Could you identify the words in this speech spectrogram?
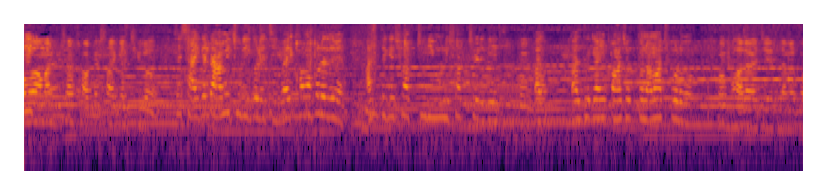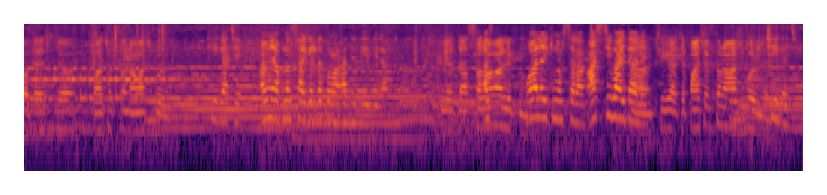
ও আমার বিশাল শখের সাইকেল ছিল। সেই সাইকেলটা আমি চুরি করেছি। ভাই ক্ষমা করে দেবেন। আজ থেকে সব চুরি মুড়ি সব ছেড়ে দিয়েছি। কাল কাল থেকে আমি পাঁচ অক্ট নামাজ পড়ব। খুব ভালো হয়েছে ইসলামের পথে এসছো। পাঁচ ওয়াক্ত নামাজ পড়ব। ঠিক আছে আমি আপনার সাইকেলটা তোমার হাতে দিয়ে দিলাম। ঠিক আছে আসসালামু আলাইকুম। ওয়ালাইকুম আসসালাম। আসছি ভাই তাহলে। হ্যাঁ, ঠিক আছে পাঁচ ওয়াক্ত আসব পড়বে। ঠিক আছে।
